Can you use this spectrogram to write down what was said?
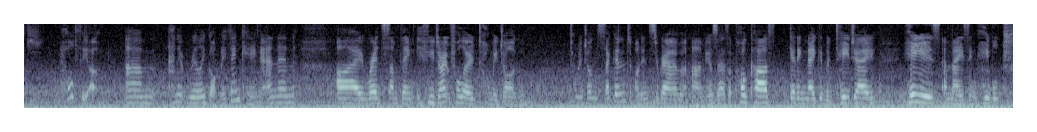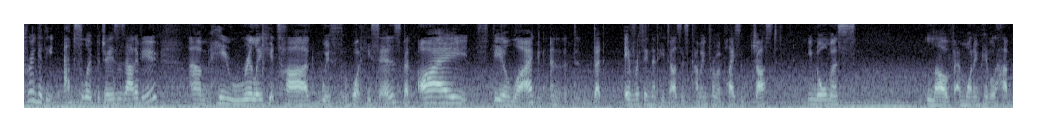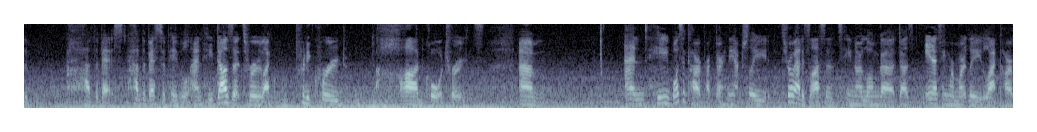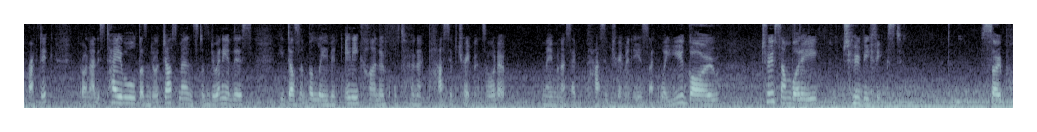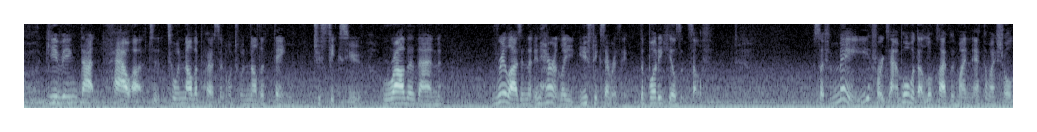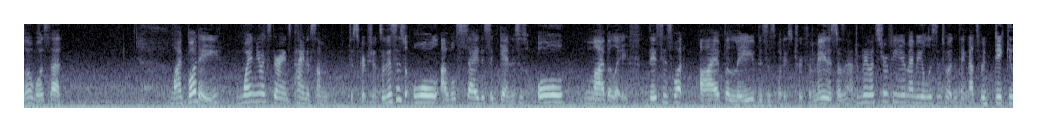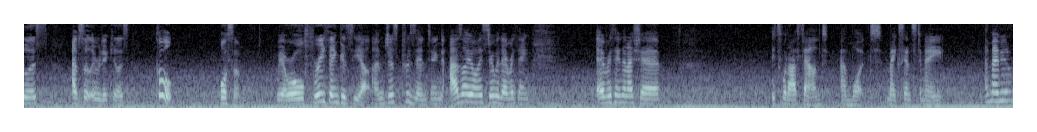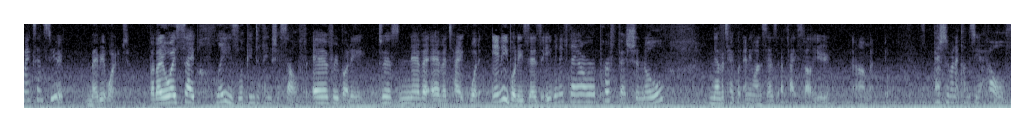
healthier. Um, and it really got me thinking. And then I read something. If you don't follow Tommy John, Tommy John Second on Instagram, um, he also has a podcast, Getting Naked with TJ. He is amazing. He will trigger the absolute bejesus out of you. Um, he really hits hard with what he says, but I feel like, and that everything that he does is coming from a place of just enormous love and wanting people to have the have the best, have the best for people, and he does it through like pretty crude, hardcore truths. Um, and he was a chiropractor and he actually threw out his license he no longer does anything remotely like chiropractic. Thrown out his table doesn't do adjustments doesn't do any of this. He doesn't believe in any kind of alternate passive treatment. So what i mean when i say passive treatment is like where you go to somebody to be fixed. So giving that power to, to another person or to another thing to fix you rather than realizing that inherently you fix everything. The body heals itself. So for me, for example, what that looked like with my neck and my shoulder was that my body, when you experience pain of some description, so this is all, I will say this again, this is all my belief. This is what I believe. This is what is true for me. This doesn't have to be what's true for you. Maybe you'll listen to it and think that's ridiculous, absolutely ridiculous. Cool, awesome. We are all free thinkers here. I'm just presenting, as I always do with everything, everything that I share. It's what I've found and what makes sense to me. And maybe it'll make sense to you. Maybe it won't. But I always say, please look into things yourself. Everybody, just never ever take what anybody says, even if they are a professional. Never take what anyone says at face value, um, especially when it comes to your health.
